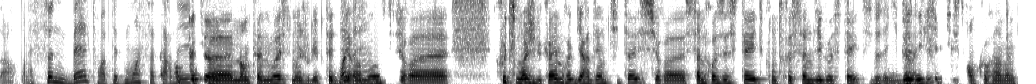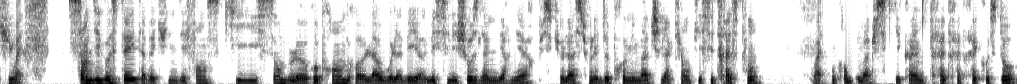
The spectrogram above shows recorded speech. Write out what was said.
alors, dans la Sun Belt, on va peut-être moins s'attarder. En fait, Mountain West, moi je voulais peut-être dire un mot sur. Écoute, moi je vais quand même regarder un petit œil sur San Jose State contre San Diego State. Deux équipes, Deux équipes qui sont encore invaincues. San Diego State avec une défense qui semble reprendre là où elle avait laissé les choses l'année dernière, puisque là, sur les deux premiers matchs, elle a encaissé 13 points. Ouais. Donc en deux matchs, ce qui est quand même très très très costaud.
